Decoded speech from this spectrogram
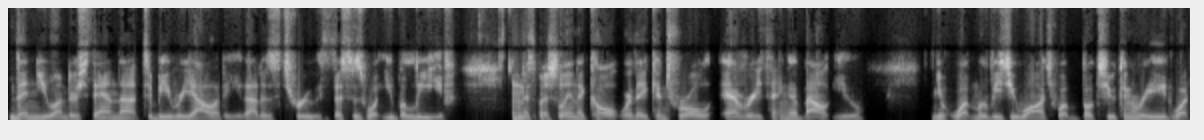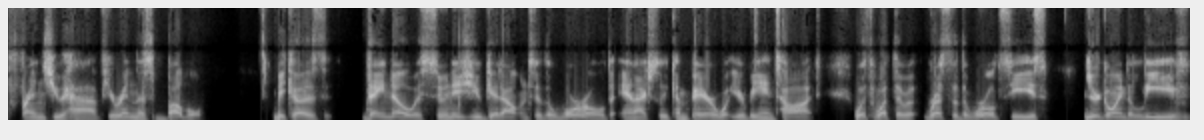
then you understand that to be reality. That is truth. This is what you believe. And especially in a cult where they control everything about you, what movies you watch, what books you can read, what friends you have, you're in this bubble because they know as soon as you get out into the world and actually compare what you're being taught with what the rest of the world sees, you're going to leave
